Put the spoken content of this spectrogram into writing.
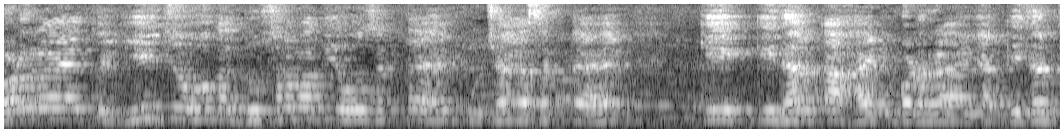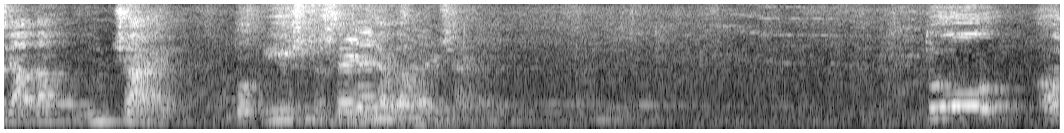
बढ़ रहा है तो ये जो होगा दूसरा बात ये हो सकता है पूछा जा सकता है कि किधर का हाइट बढ़ रहा है या किधर ज़्यादा ऊँचा है तो ईस्ट साइड ज़्यादा ऊँचा है। तो अ,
